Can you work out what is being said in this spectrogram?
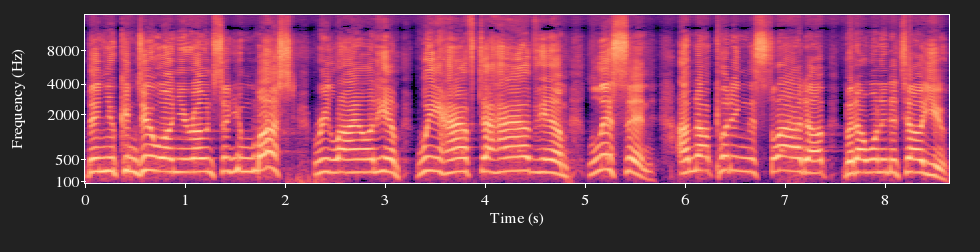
than you can do on your own, so you must rely on Him. We have to have Him. Listen, I'm not putting this slide up, but I wanted to tell you,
